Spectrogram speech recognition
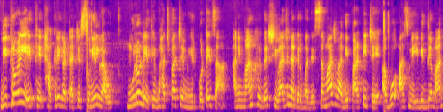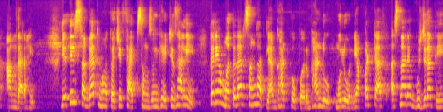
विक्रोळी येथे ठाकरे गटाचे सुनील राऊत मुलुंड येथे भाजपाचे मिहीर कोटेचा आणि मानखुर्द शिवाजीनगरमध्ये समाजवादी पार्टीचे अबू आझमी विद्यमान आमदार आहेत. यातील सगळ्यात महत्वाची फॅक्ट समजून घ्यायची झाली तर या मतदारसंघातल्या घाटकोपर भांडूप मुलुंड या पट्ट्यात असणाऱ्या गुजराती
